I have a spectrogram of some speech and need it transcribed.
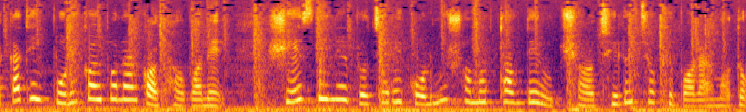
একাধিক পরিকল্পনার কথাও বলেন। শেষ দিনের প্রচারে কর্মী সমর্থকদের উৎসাহ ছিল চোখে পড়ার মতো।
